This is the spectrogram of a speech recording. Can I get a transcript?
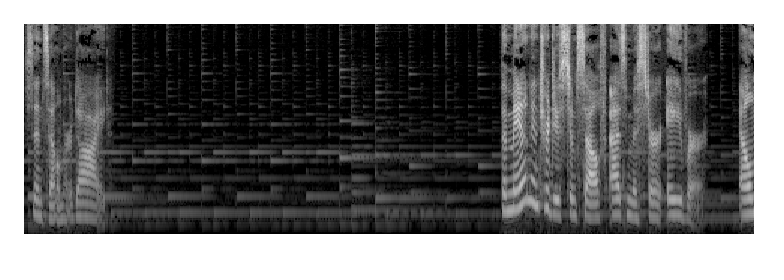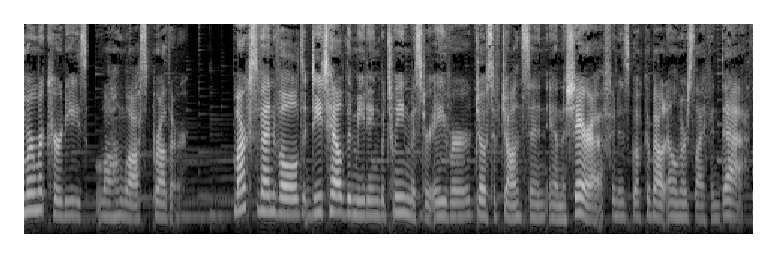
since Elmer died. The man introduced himself as Mr. Aver, Elmer McCurdy's long lost brother. Mark Svenvold detailed the meeting between Mr. Aver, Joseph Johnson, and the sheriff in his book about Elmer's life and death.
